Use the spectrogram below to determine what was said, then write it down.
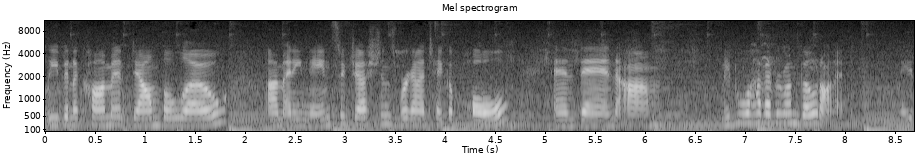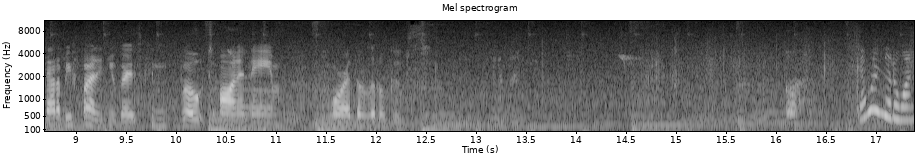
leave in a comment down below um, any name suggestions, we're going to take a poll and then um, maybe we'll have everyone vote on it. Maybe that'll be fun and you guys can vote on a name for the little goose. Come on. Come on, little one.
